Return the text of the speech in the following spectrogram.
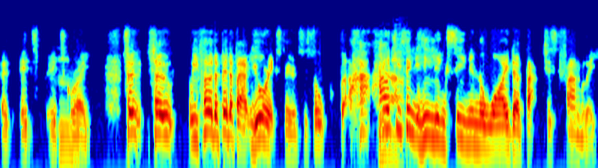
it, it's it's mm. great. So so we've heard a bit about your experiences, but how, how yeah. do you think healing's seen in the wider Baptist family?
